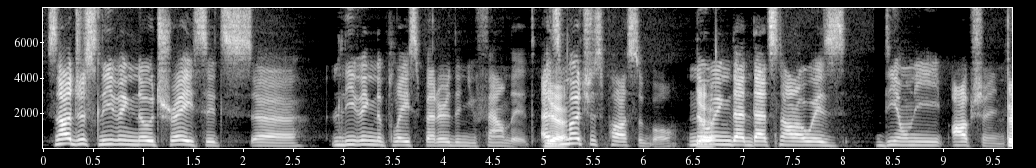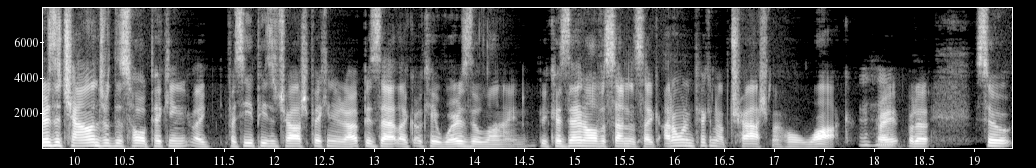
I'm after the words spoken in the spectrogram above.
it's not just leaving no trace; it's uh, leaving the place better than you found it, as Yeah. much as possible, knowing that that's not always the only option. There's a challenge with this whole picking, like, if I see a piece of trash, picking it up, is that, like, okay, where's the line? Because then all of a sudden it's like, I don't want to be picking up trash my whole walk, right? But uh, so,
